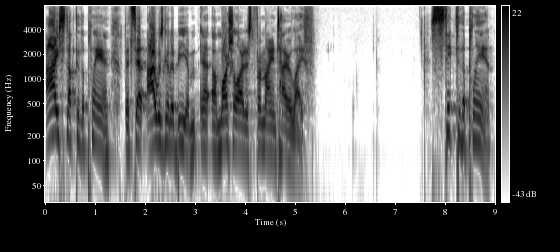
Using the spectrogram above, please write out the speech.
I stuck to the plan that said I was going to be a, a martial artist for my entire life. Stick to the plan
